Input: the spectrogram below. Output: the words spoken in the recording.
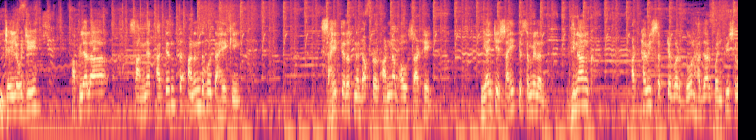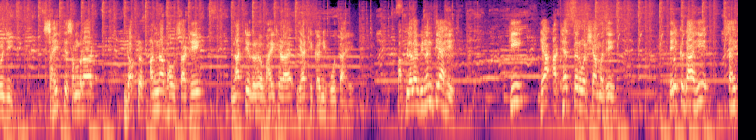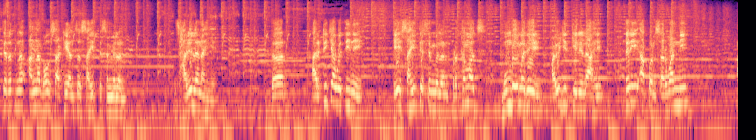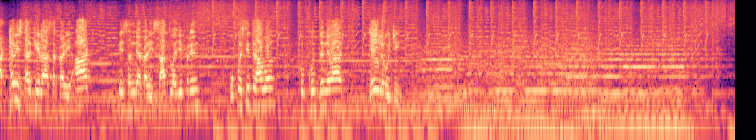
जयलहजी आपल्याला सांगण्यात अत्यंत आनंद होत आहे की साहित्यरत्न डॉक्टर अण्णाभाऊ साठे यांचे साहित्य संमेलन दिनांक अठ्ठावीस सप्टेंबर दोन हजार पंचवीस रोजी साहित्य सम्राट डॉक्टर अण्णाभाऊ साठे नाट्यगृह भायखेळा या ठिकाणी होत आहे. आपल्याला विनंती आहे की ह्या अठ्याहत्तर वर्षामध्ये एकदाही साहित्यरत्न अण्णाभाऊ साठे यांचं साहित्य संमेलन झालेलं नाही आहे तर आर टीच्या वतीने हे साहित्य संमेलन प्रथमच मुंबईमध्ये आयोजित केलेलं आहे. तरी आपण सर्वांनी अठ्ठावीस तारखेला सकाळी आठ ते संध्याकाळी सात वाजेपर्यंत उपस्थित राहावं. खूप खूप धन्यवाद. जय लहूजी.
